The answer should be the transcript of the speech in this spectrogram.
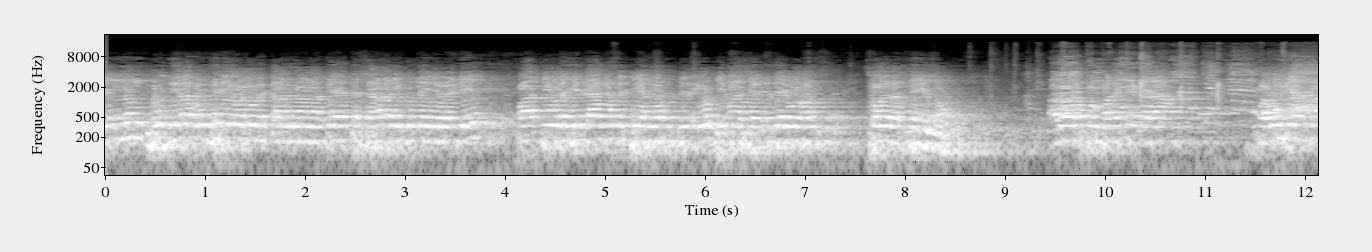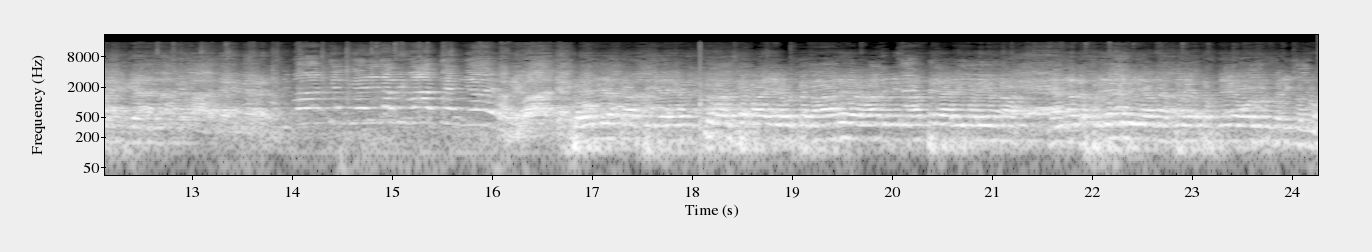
എന്നും നിറവഞ്ചനയോടുകൂടി കാണുന്നതാണ് അദ്ദേഹത്തെ ശാലറിക്കുന്നതിന് വേണ്ടി പാർട്ടിയുടെ ജില്ലാ കമ്മിറ്റി അംഗം യു ടി മാഷെ ഹൃദയപൂർവം സ്വാഗതം ചെയ്യുന്നു. അതോടൊപ്പം വടക്കേക്കര സൗമ്യ എട്ട് വർഷമായി അവിടുത്തെ നാല് നാടിനെ നാട്ടുകാരെ അറിയുന്ന ഞങ്ങളുടെ പ്രിയങ്കരിയാണ് അദ്ദേഹത്തെ സ്നേഹപൂർവം ധരിക്കുന്നു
